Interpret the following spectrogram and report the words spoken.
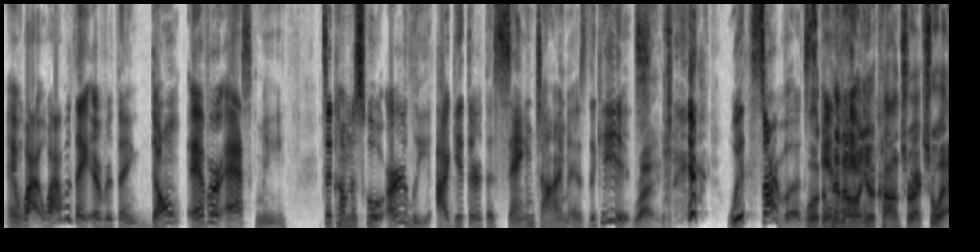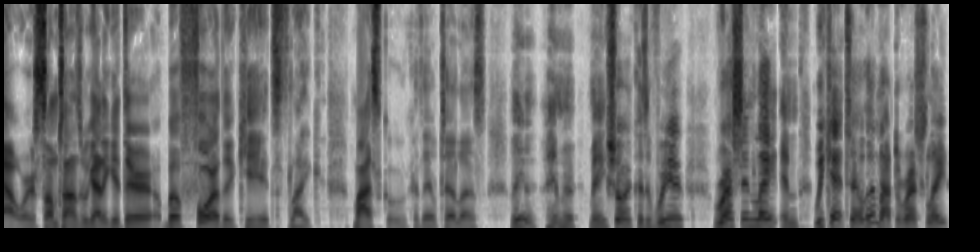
And why why would they ever think, don't ever ask me to come to school early? I get there at the same time as the kids. Right. With Starbucks. Well, in depending on your contractual hours, sometimes we got to get there before the kids, like my school, because they'll tell us, "Hey, make sure, because if we're rushing late and we can't tell them not to rush late,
